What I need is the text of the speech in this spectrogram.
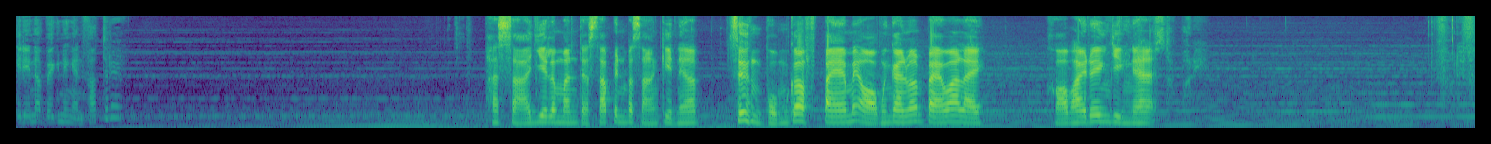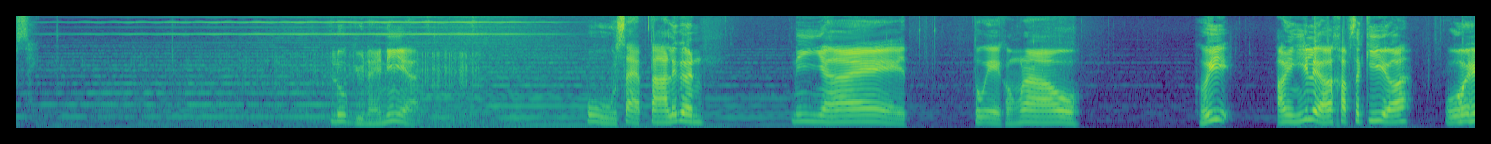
i denne bygningen, fatter du? ภาษาเยอรมันแต่ซับเป็นภาษาอังกฤษนะครับ ซึ่งผมก็แปลไม่ออกเหมือนกันว่ามันแปลว่าอะไร ขออภัยด้วยจริงๆนะฮะ Stopper de. Før det for sent. ลูกอยู่ไหนเนี่ยปู่แสบตาเหลือเกิน นี่ไง ตัวเอกของเรา เฮ้ย เอาอย่างนี้เลยเหรอขับสกีเหรอโอ้ย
